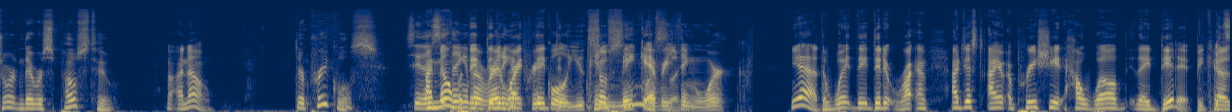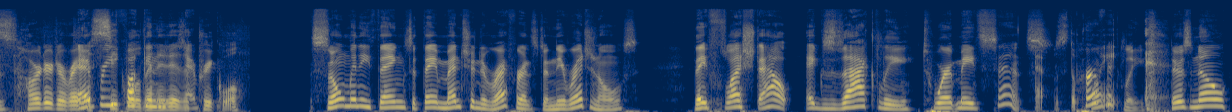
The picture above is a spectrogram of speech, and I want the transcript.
Jordan, they were supposed to. no, I know. They're prequels. See, that's know, the thing but they about writing right- a prequel. did You so can make seamlessly. everything work. Yeah, the way they did it right. I, I just I appreciate how well they did it because It's harder to write a every sequel than it is a prequel. so many things that they mentioned and referenced in the originals, they fleshed out exactly to where it made sense. That was the point. perfectly. There's no.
